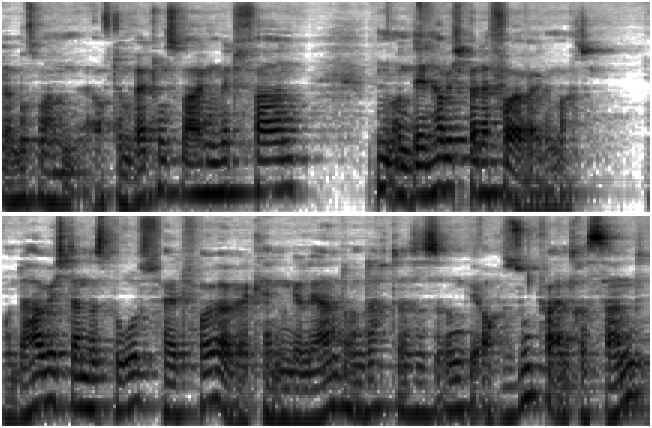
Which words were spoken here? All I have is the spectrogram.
Da muss man auf dem Rettungswagen mitfahren. Und den habe ich bei der Feuerwehr gemacht. Und da habe ich dann das Berufsfeld Feuerwehr kennengelernt und dachte, das ist irgendwie auch super interessant.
